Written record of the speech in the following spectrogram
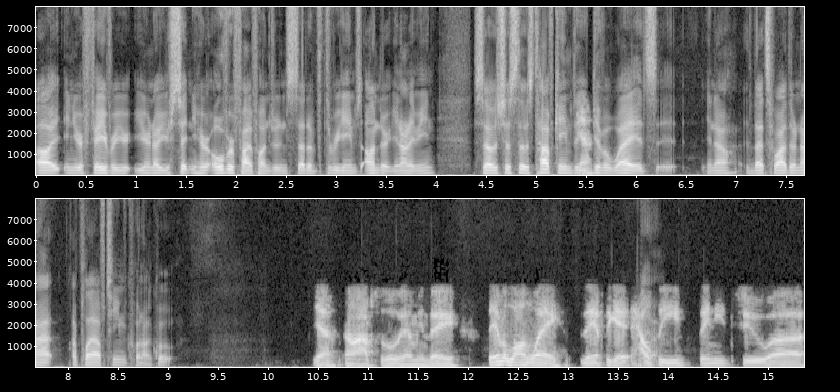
uh, in your favor, you're, you know you're sitting here over 500 instead of three games under. You know what I mean? So it's just those tough games that Yeah. you give away. It's you know that's why they're not a playoff team, quote unquote. Yeah, no, absolutely. I mean, they they have a long way. They have to get healthy. They need to, uh,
